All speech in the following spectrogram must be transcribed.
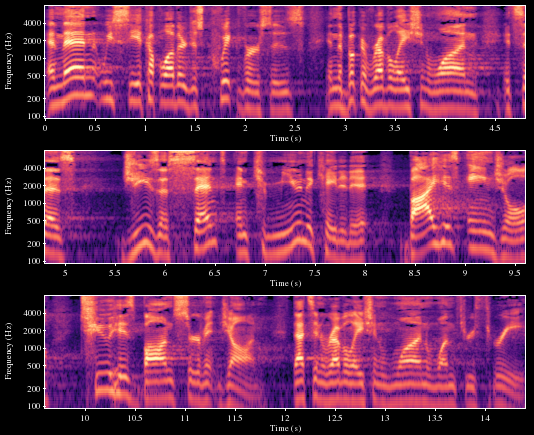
And then we see a couple other just quick verses. In the book of Revelation 1, it says, Jesus sent and communicated it by his angel to his bondservant John. That's in Revelation 1 1 through 3.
